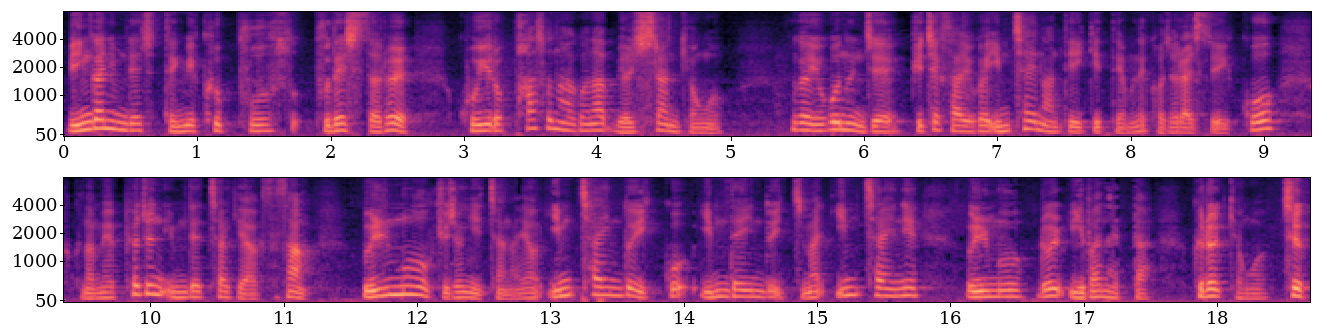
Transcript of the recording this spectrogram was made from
민간 임대주택 및 그 부대 시설을 고의로 파손하거나 멸실한 경우 그러니까 요거는 이제 귀책 사유가 임차인한테 있기 때문에 거절할 수 있고 그다음에 표준 임대차 계약서상 의무 규정이 있잖아요. 임차인도 있고 임대인도 있지만 임차인이 의무를 위반했다. 그럴 경우 즉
